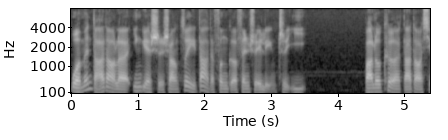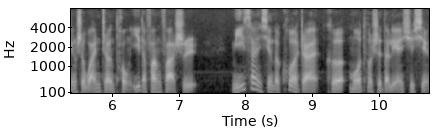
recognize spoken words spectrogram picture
我们达到了音乐史上最大的风格分水岭之一。巴洛克达到形式完整统一的方法是弥散性的扩展和摩托式的连续性，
